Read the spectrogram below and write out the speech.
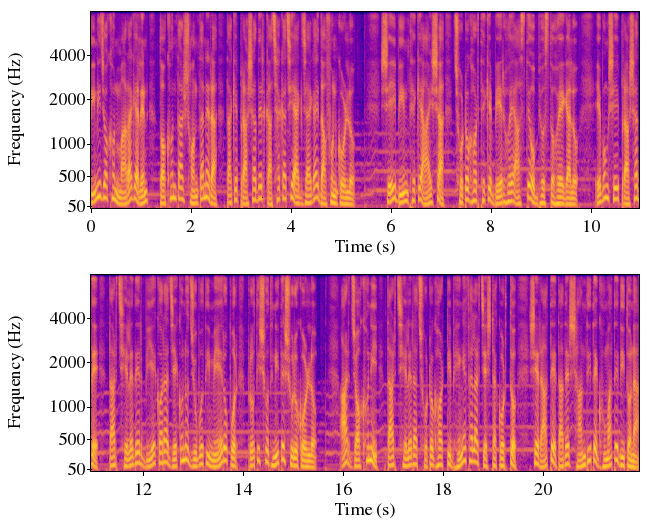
তিনি যখন মারা গেলেন, তখন তার সন্তানেরা তাকে প্রাসাদের কাছাকাছি এক জায়গায় দাফন করল। সেই দিন থেকে আয়শা ছোট ঘর থেকে বের হয়ে আসতে অভ্যস্ত হয়ে গেল এবং সেই প্রাসাদে তার ছেলেদের বিয়ে করা যে কোনো যুবতী মেয়ের ওপর প্রতিশোধ নিতে শুরু করল। আর যখনই তার ছেলেরা ছোট ঘরটি ভেঙে ফেলার চেষ্টা করত, সে রাতে তাদের শান্তিতে ঘুমাতে দিত না।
